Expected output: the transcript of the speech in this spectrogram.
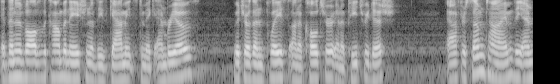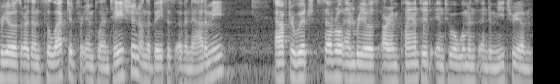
It then involves the combination of these gametes to make embryos, which are then placed on a culture in a petri dish. After some time, the embryos are then selected for implantation on the basis of anatomy, after which several embryos are implanted into a woman's endometrium,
